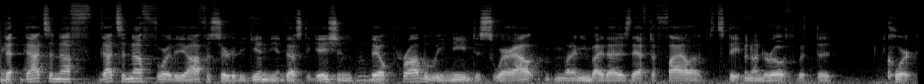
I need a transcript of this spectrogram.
That, that's enough. That's enough for the officer to begin the investigation. Mm-hmm. They'll probably need to swear out. What I mean by that is they have to file a statement under oath with the court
